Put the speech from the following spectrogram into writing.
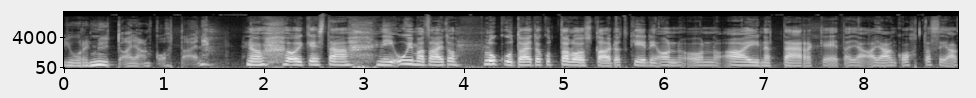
juuri nyt ajankohtainen? No oikeastaan niin uimataito, lukutaito kuin taloustaidotkin niin on, on aina tärkeitä ja ajankohtaisia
